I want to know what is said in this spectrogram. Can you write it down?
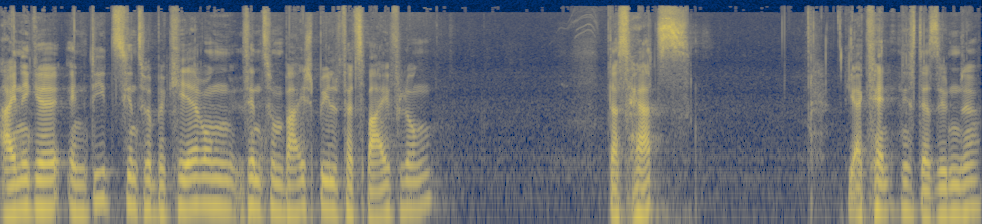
Einige Indizien zur Bekehrung sind zum Beispiel Verzweiflung, das Herz die Erkenntnis der Sünde,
